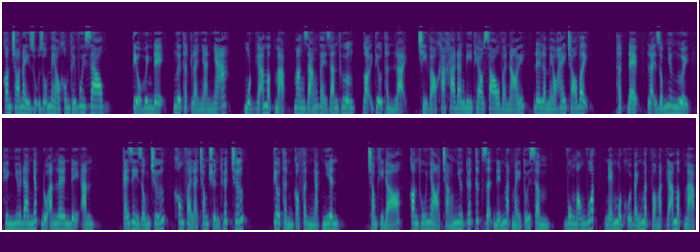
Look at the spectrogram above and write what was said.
con chó này dụ dỗ mèo không thấy vui sao? Tiểu huynh đệ, ngươi thật là nhàn nhã. Một gã mập mạp, mang dáng vẻ gian thương, gọi tiêu thần lại, chỉ vào Kha Kha đang đi theo sau và nói, đây là mèo hay chó vậy? Thật đẹp, lại giống như người, hình như đang nhấc đồ ăn lên để ăn. Cái gì giống chứ, không phải là trong truyền thuyết chứ? Tiêu thần có phần ngạc nhiên. Trong khi đó, con thú nhỏ trắng như tuyết tức giận đến mặt mày tối sầm, vùng móng vuốt, ném một khối bánh mật vào mặt gã mập mạp.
